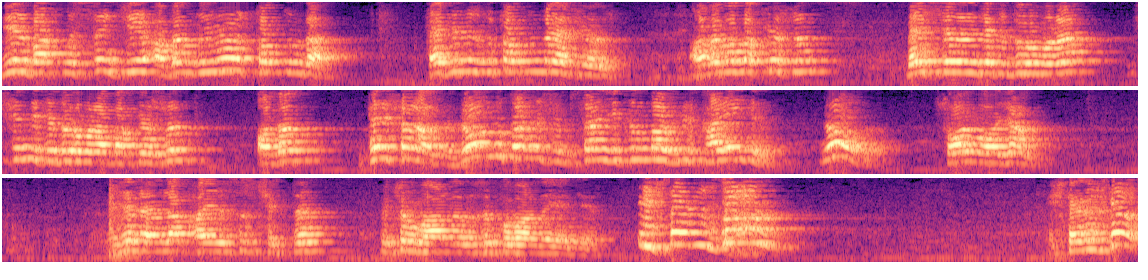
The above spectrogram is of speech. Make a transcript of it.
bir bakmışsın ki adam duyuyoruz toplumda. Hepimiz bu toplumda yaşıyoruz. Adama bakıyorsun, beş sene önceki durumuna, şimdiki durumuna bakıyorsun, adam perişan halde. Ne oldu kardeşim? Sen yıkılmaz bir kaleydin. Ne oldu? Sorma hocam. Bizim evlat hayırsız çıktı. Bütün varlığımızı kumarda yedi. İşte rüzgar! İşte rüzgar!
